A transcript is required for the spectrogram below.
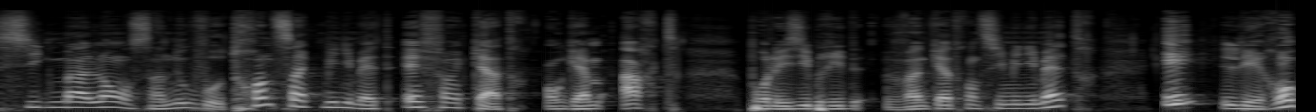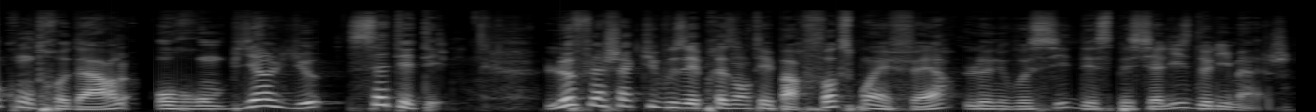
Sigma lance un nouveau 35 mm f1.4 en gamme Art pour les hybrides 24-36 mm. Et les rencontres d'Arles auront bien lieu cet été. Le Flash Actu vous est présenté par Fox.fr, le nouveau site des spécialistes de l'image.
